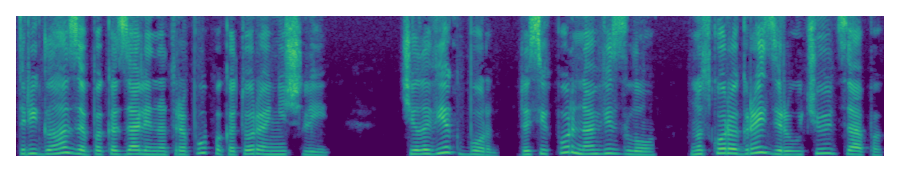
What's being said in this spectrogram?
Три глаза показали на тропу, по которой они шли. Человек Борн, до сих пор нам везло, но скоро грейзеры учуют запах.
